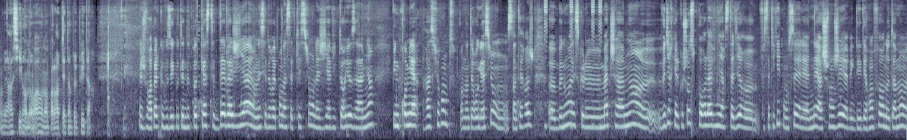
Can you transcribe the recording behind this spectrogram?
On verra s'il en aura, on en parlera peut-être un peu plus tard. Je vous rappelle que vous écoutez notre podcast Deb à et on essaie de répondre à cette question. La GIA victorieuse à Amiens, une première rassurante Point d'interrogation, on s'interroge. Euh, Benoît, est-ce que le match à Amiens euh, veut dire quelque chose pour l'avenir? C'est-à-dire, euh, cette équipe, on sait, elle est amenée à changer avec des, renforts notamment.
